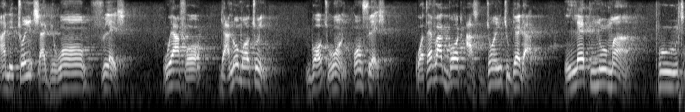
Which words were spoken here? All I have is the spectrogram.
and the twain shall be one flesh. Wherefore, they are no more twain, but one, one flesh. Whatever God has joined together, let no man put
